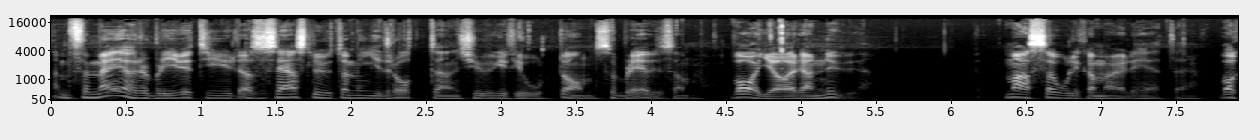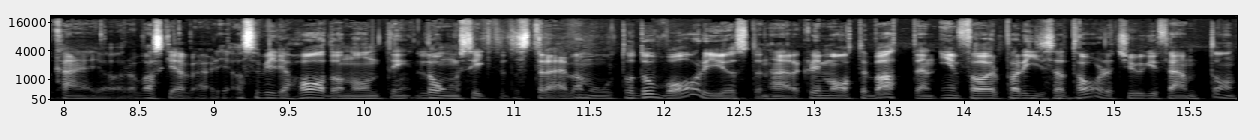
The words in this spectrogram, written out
Ja, för mig har det blivit tydligt, alltså sen jag slutade med idrotten 2014 så blev det som, vad gör jag nu? Massa olika möjligheter. Vad kan jag göra? Vad ska jag välja? Och så vill jag ha då någonting långsiktigt att sträva mot. Och då var det just den här klimatdebatten inför Parisavtalet 2015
